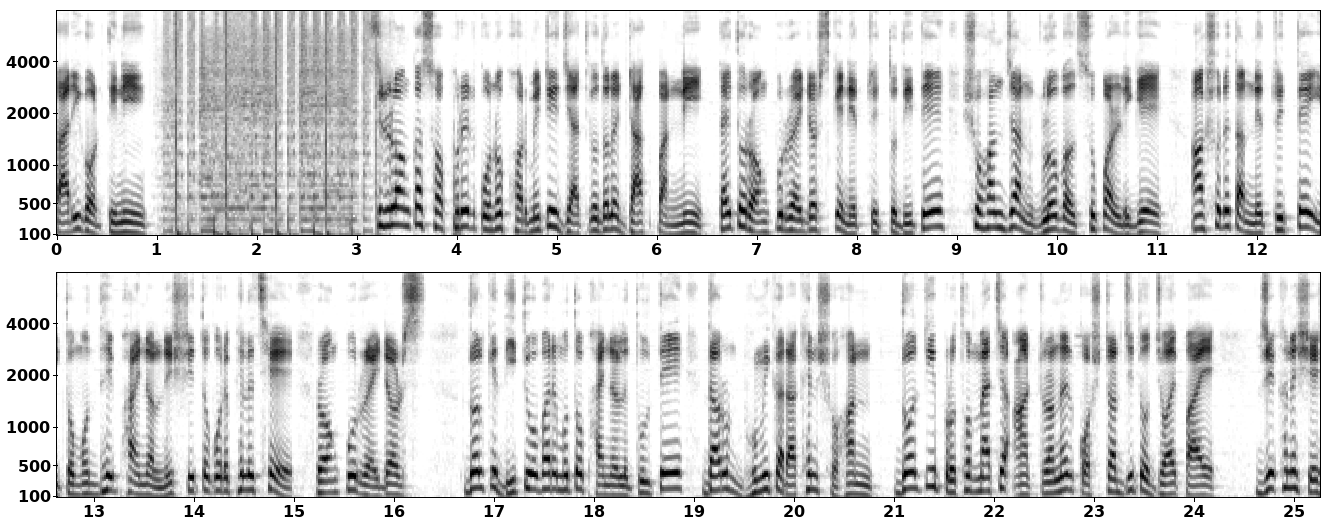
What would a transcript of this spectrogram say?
কারিগর তিনি। শ্রীলঙ্কা সফরের কোনো ফর্মেটেই জাতীয় দলে ডাক পাননি। তাই তো রংপুর রাইডার্সকে নেতৃত্ব দিতে সোহান যান গ্লোবাল সুপার লিগে। আসলে তার নেতৃত্বে ইতোমধ্যেই ফাইনাল নিশ্চিত করে ফেলেছে রংপুর রাইডার্স। দলকে দ্বিতীয়বারের মতো ফাইনালে তুলতে দারুণ ভূমিকা রাখেন সোহান। দলটি প্রথম ম্যাচে আট রানের কষ্টার্জিত জয় পায়, যেখানে শেষ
